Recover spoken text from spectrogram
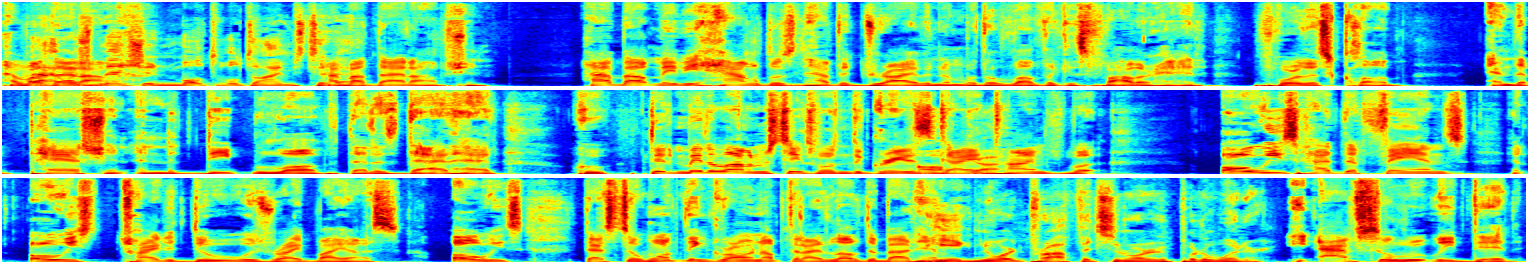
how about that, that, was op- mentioned multiple times today. How about that option? How about maybe Hal doesn't have the drive in him or the love like his father had for this club and the passion and the deep love that his dad had, who did made a lot of mistakes, wasn't the greatest Oh, guy God. at times, but always had the fans and always tried to do what was right by us. Always. That's the one thing growing up that I loved about him. He ignored profits in order to put a winner. He absolutely did.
